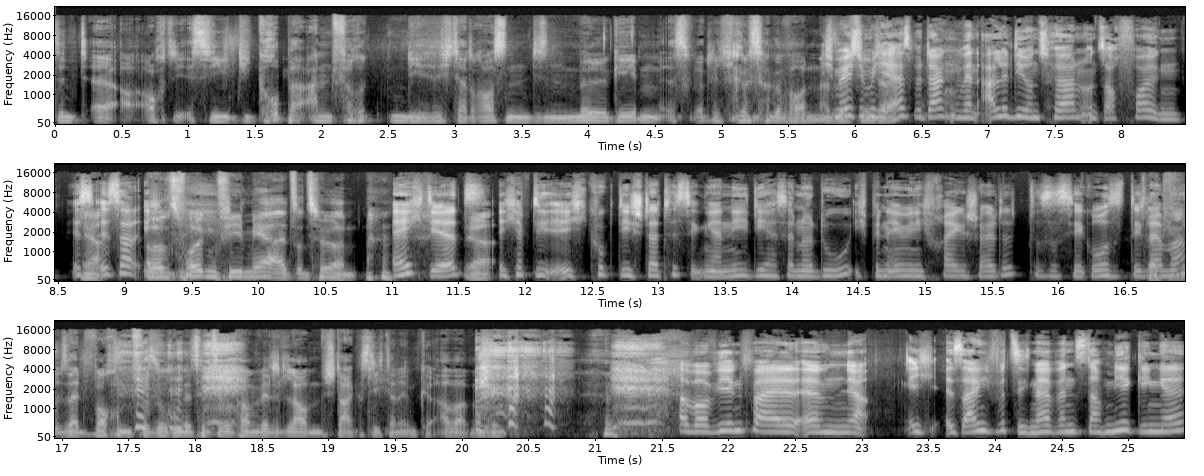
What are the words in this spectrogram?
sind äh, auch die, die, die Gruppe an Verrückten, die sich da draußen diesen Müll geben, ist wirklich größer geworden. Ich Also möchte mich erst bedanken, wenn alle, die uns hören, uns auch folgen. Ist, ja, ist da, ich, aber uns folgen viel mehr als uns hören. echt jetzt? Ja. Ich die, ich gucke die Statistiken ja nie, die hast ja nur du. Ich bin irgendwie nicht freigeschaltet. Das ist hier großes Dilemma. Seit, seit Wochen versuchen wir es hinzubekommen. Wir glauben, starkes Licht an Imke. Aber. Aber auf jeden Fall, ähm, ja. Ich, ist eigentlich witzig, ne? Wenn es nach mir ginge,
